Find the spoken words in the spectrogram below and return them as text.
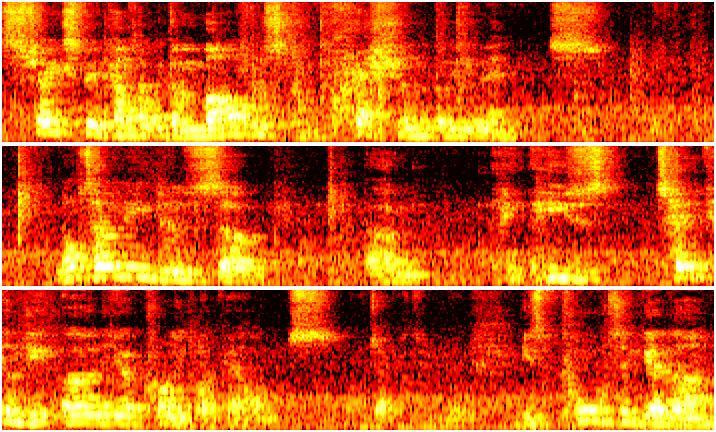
Shakespeare comes up with a marvellous compression of events. Not only does uh, um, he's taken the earlier chronicle accounts of Jack he's pulled together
